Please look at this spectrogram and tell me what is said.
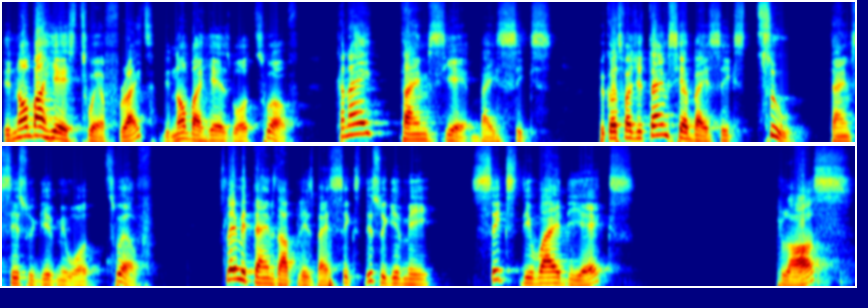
The number here is 12, right? The number here is what? 12. Can I times here by 6? Because if I should times here by 6, 2 times 6 will give me what? 12. So let me times that place by 6. This will give me 6 dy dx plus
